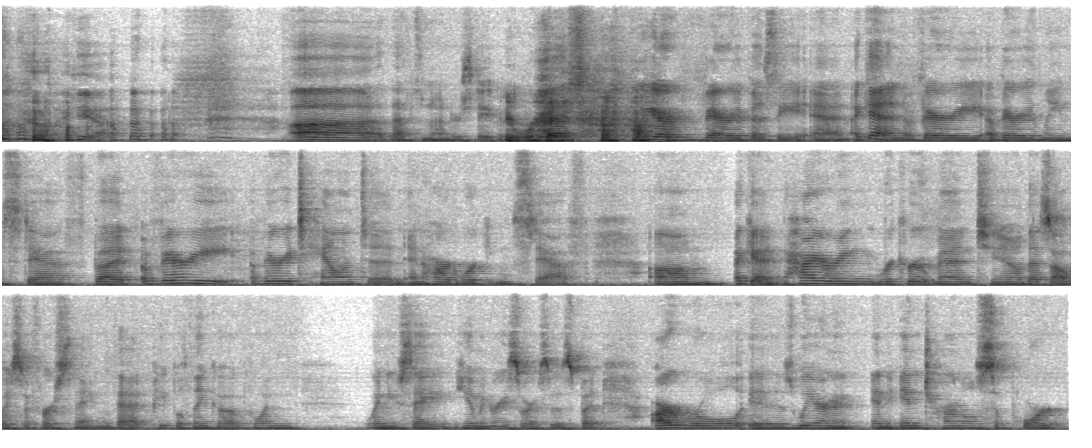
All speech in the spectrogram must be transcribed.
yeah. Uh, that's an understatement. Right. Yes, we are very busy, and again, a very a very lean staff, but a very a very talented and hardworking staff. Um, again, hiring, recruitment, you know, that's always the first thing that people think of when when you say human resources. But our role is we are an, an internal support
